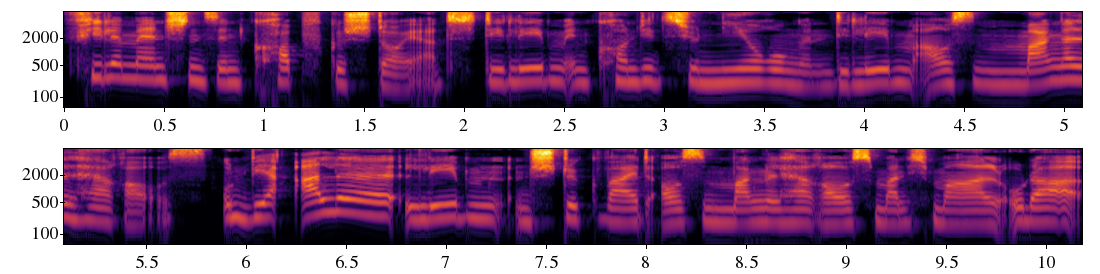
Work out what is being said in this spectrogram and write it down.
Viele Menschen sind kopfgesteuert, die leben in Konditionierungen, die leben aus dem Mangel heraus. Und wir alle leben ein Stück weit aus dem Mangel heraus manchmal oder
